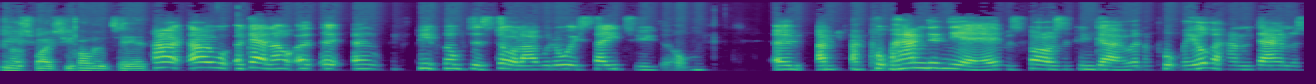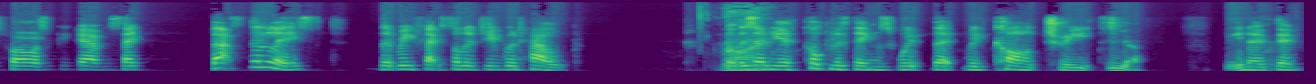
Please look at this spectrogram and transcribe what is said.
And that's why she volunteered. I, I again, I, uh, uh, if people come to the stall, I would always say to them, um, I, I put my hand in the air as far as I can go, and I put my other hand down as far as I can go, and say, "That's the list that reflexology would help." But there's only a couple of things we, that we can't treat. Yeah. You know, if they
